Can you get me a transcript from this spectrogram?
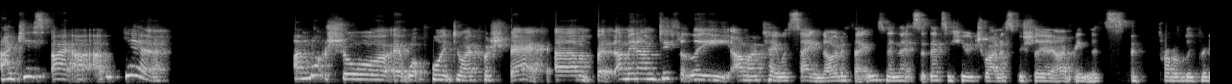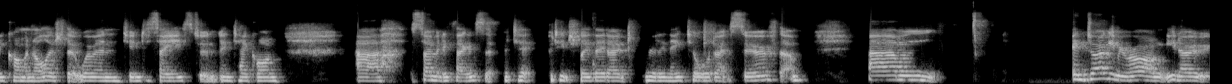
I guess I, I, yeah, I'm not sure at what point do I push back. Um, but I mean, I'm definitely I'm okay with saying no to things, and that's that's a huge one. Especially, I mean, it's probably pretty common knowledge that women tend to say yes to and take on uh, so many things that potentially they don't really need to or don't serve them. Um, and don't get me wrong, you know,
